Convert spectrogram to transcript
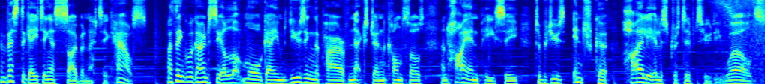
investigating a cybernetic house. I think we're going to see a lot more games using the power of next gen consoles and high end PC to produce intricate, highly illustrative 2D worlds.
